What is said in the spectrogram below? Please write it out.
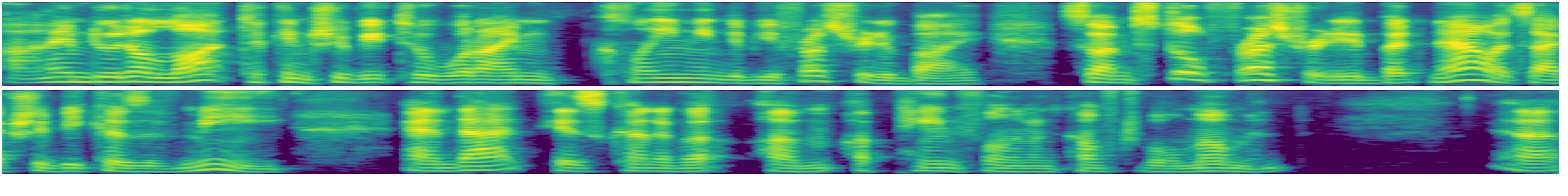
i'm doing a lot to contribute to what i'm claiming to be frustrated by. So i'm still frustrated but now it's actually because of me. And that is kind of a, um, a painful and uncomfortable moment uh,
